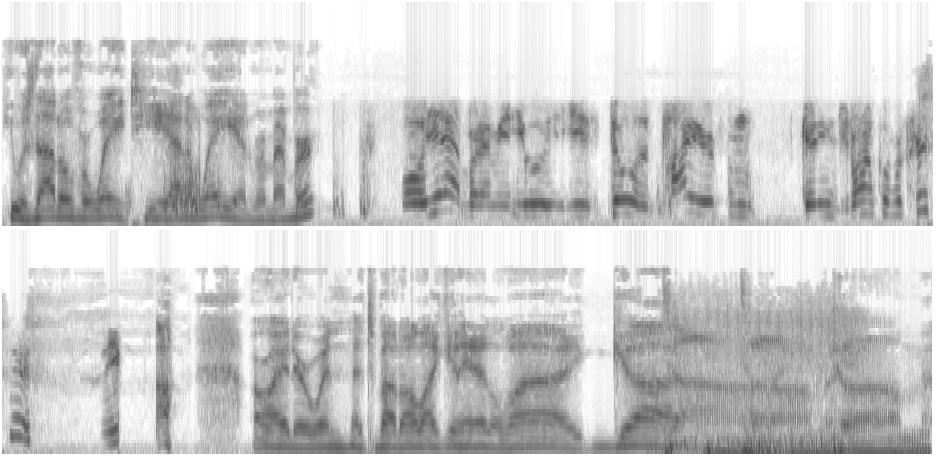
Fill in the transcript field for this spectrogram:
He was not overweight. He had a weigh-in, remember? Well, yeah, but I mean, he was, he still was tired from getting drunk over Christmas. All right, Irwin. That's about all I can handle. My God. Tom. Tom.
